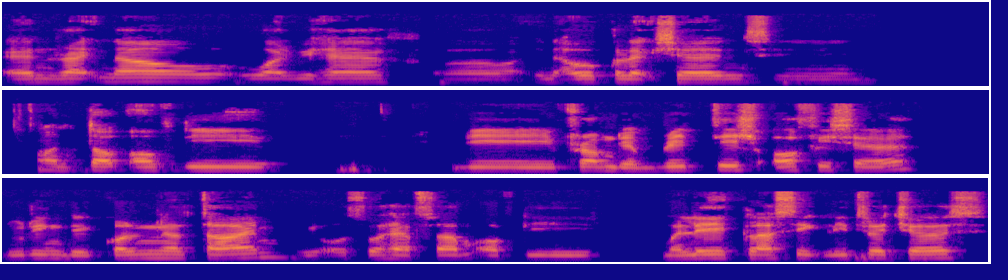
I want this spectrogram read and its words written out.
And right now, what we have uh, in our collections, in, on top of the the from the British officer during the colonial time, we also have some of the Malay classic literatures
